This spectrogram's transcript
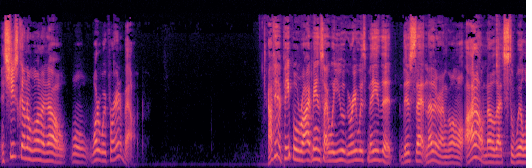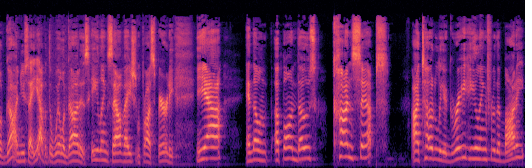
And she's going to want to know, Well, what are we praying about? I've had people write me and say, Well, you agree with me that this, that, and other. I'm going, Well, I don't know. That's the will of God. And you say, Yeah, but the will of God is healing, salvation, prosperity. Yeah. And then upon those concepts, I totally agree. Healing for the body.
